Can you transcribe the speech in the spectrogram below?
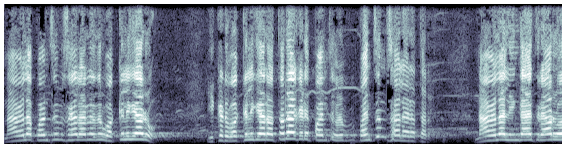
ನಾವೆಲ್ಲ ಪಂಚಮ ಸಾಲಾರ ಅಂದ್ರೆ ಒಕ್ಕಲಿಗ್ಯಾರು ಈ ಕಡೆ ಒಕ್ಕಲಿಗಾರ ಹತ್ತಾರ, ಆ ಕಡೆ ಪಂಚ ಪಂಚಮ ಹತ್ತಾರ. ನಾವೆಲ್ಲ ಲಿಂಗಾಯತ್ರು ಯಾರು?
